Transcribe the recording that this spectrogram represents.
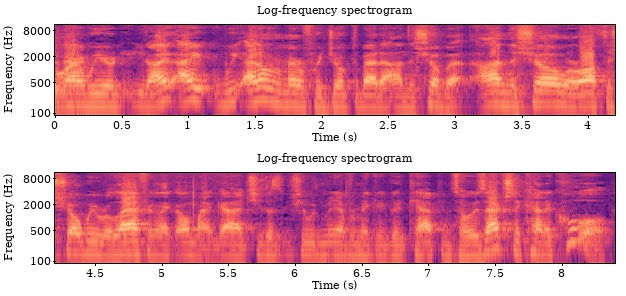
Sure. now we are you know I, I we I don't remember if we joked about it on the show, but on the show or off the show we were laughing like, oh my god, she does she would never make a good captain. So it was actually kind of cool.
